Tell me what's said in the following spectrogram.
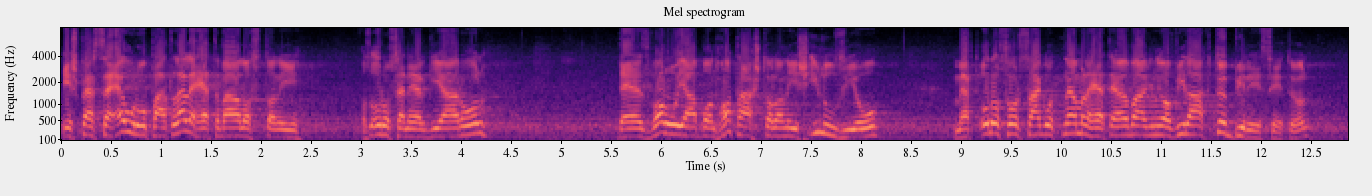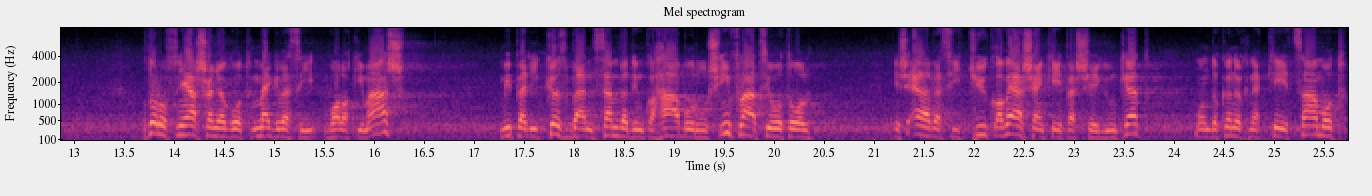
És persze Európát le lehet választani az orosz energiáról, de ez valójában hatástalan és illúzió, mert Oroszországot nem lehet elvágni a világ többi részétől. Az orosz nyersanyagot megveszi valaki más, mi pedig közben szenvedünk a háborús inflációtól, és elveszítjük a versenyképességünket. Mondok önöknek két számot.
